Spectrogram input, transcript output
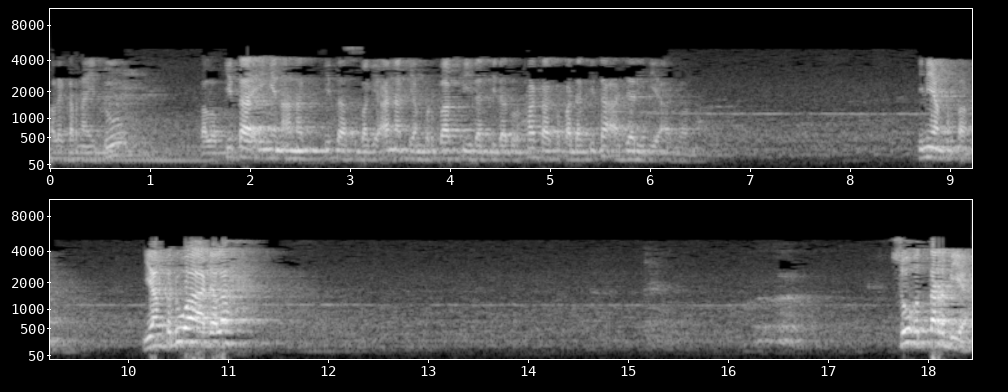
Oleh karena itu, kalau kita ingin anak kita sebagai anak yang berbakti dan tidak durhaka kepada kita, ajari dia agama. Ini yang pertama. Yang kedua adalah su'ut tarbiyah.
